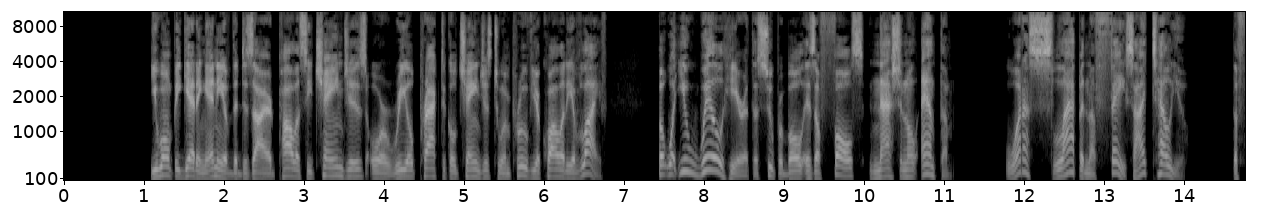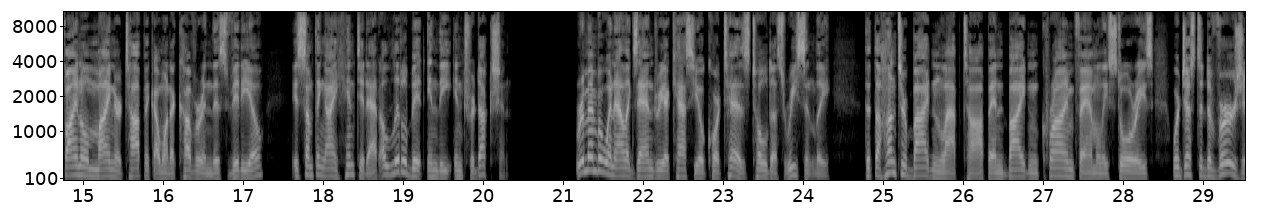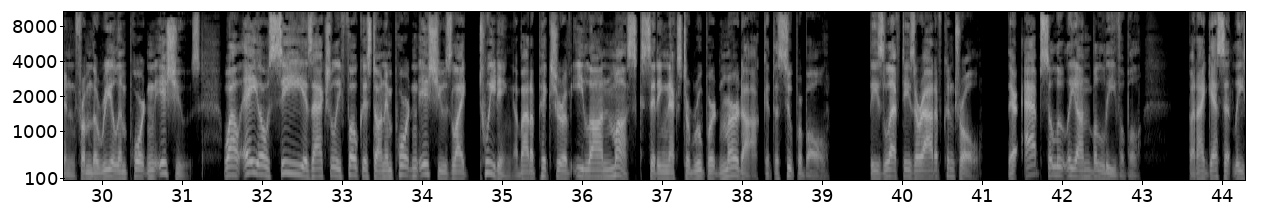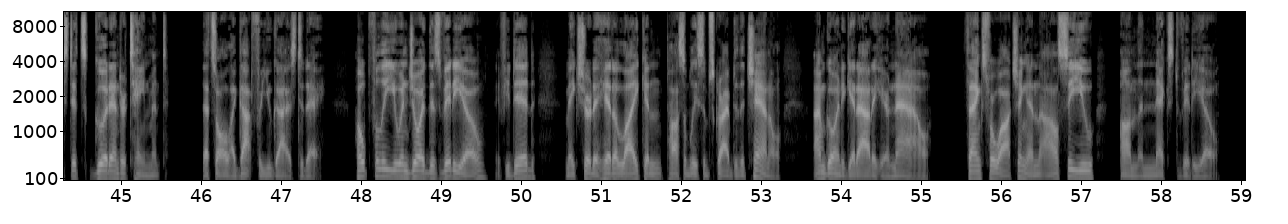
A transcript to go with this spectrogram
You won't be getting any of the desired policy changes or real practical changes to improve your quality of life. But what you will hear at the Super Bowl is a false national anthem. What a slap in the face, I tell you. The final minor topic I want to cover in this video is something I hinted at a little bit in the introduction. Remember when Alexandria Ocasio-Cortez told us recently that the Hunter Biden laptop and Biden crime family stories were just a diversion from the real important issues, while AOC is actually focused on important issues like tweeting about a picture of Elon Musk sitting next to Rupert Murdoch at the Super Bowl. These lefties are out of control. They're absolutely unbelievable. But I guess at least it's good entertainment. That's all I got for you guys today. Hopefully you enjoyed this video. If you did, make sure to hit a like and possibly subscribe to the channel. I'm going to get out of here now. Thanks for watching, and I'll see you on the next video.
